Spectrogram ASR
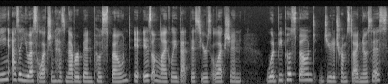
Seeing as a US election has never been postponed, it is unlikely that this year's election would be postponed due to Trump's diagnosis.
